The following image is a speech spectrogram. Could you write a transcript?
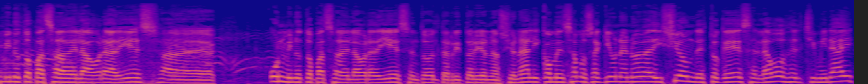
Un minuto pasa de la hora 10. eh, un minuto pasa de la hora 10 en todo el territorio nacional y comenzamos aquí una nueva edición de esto que es La Voz del Chimiray,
